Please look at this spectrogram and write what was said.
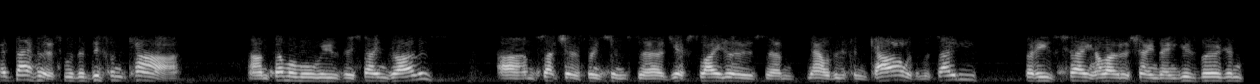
at Bathurst with a different car. Um, some of them will be the same drivers, um, such as, for instance, uh, Jeff Slater is um, now a different car with a Mercedes, but he's saying hello to Shane Van Gisbergen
